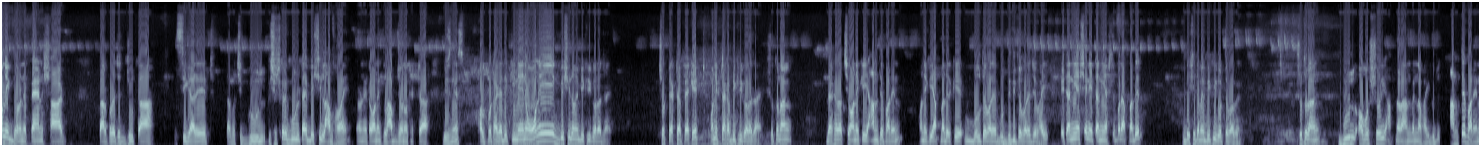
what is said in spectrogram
অনেক ধরনের প্যান্ট, শার্ট, তারপরে হচ্ছে জুতা, সিগারেট তারপর হচ্ছে গুল, বিশেষ করে গুলটায় বেশি লাভ হয়, কারণ এটা অনেক লাভজনক একটা বিজনেস অল্প টাকা দিয়ে কিনে এনে অনেক বেশি দামে বিক্রি করা যায়। ছোট্ট একটা প্যাকেট, অনেক টাকা বিক্রি করা যায়। সুতরাং দেখা যাচ্ছে অনেকেই আনতে পারেন, অনেকেই আপনাদেরকে বলতে পারে, বুদ্ধি দিতে পারে যে, ভাই, এটা নিয়ে আসেন, এটা নিয়ে আসলে পরে আপনাদের বেশি দামে বিক্রি করতে পারবেন। সুতরাং গুল অবশ্যই আপনারা আনবেন না, ভাই। আনতে পারেন,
